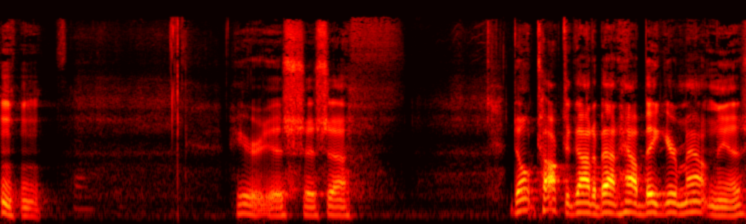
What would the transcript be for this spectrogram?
Here it is. Says, uh, don't talk to God about how big your mountain is.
